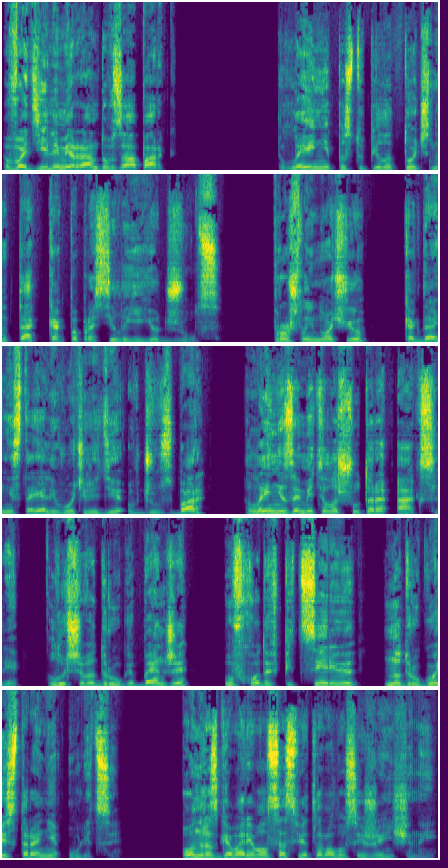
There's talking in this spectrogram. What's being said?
водили Миранду в зоопарк. Лейни поступила точно так, как попросила ее Джулс. Прошлой ночью, когда они стояли в очереди в джуз-бар, Лейни заметила шутера Аксли, лучшего друга Бенджи, у входа в пиццерию на другой стороне улицы. Он разговаривал со светловолосой женщиной.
